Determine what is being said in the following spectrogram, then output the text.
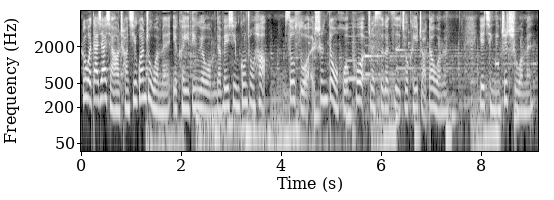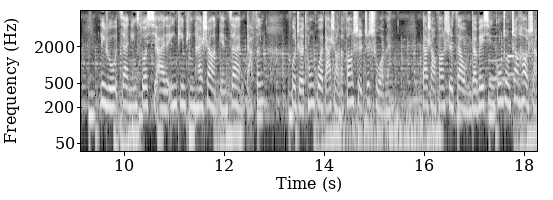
如果大家想要长期关注我们，也可以订阅我们的微信公众号，搜索“生动活泼”这四个字就可以找到我们。也请您支持我们，例如在您所喜爱的音频平台上点赞打分，或者通过打赏的方式支持我们。打赏方式在我们的微信公众账号上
